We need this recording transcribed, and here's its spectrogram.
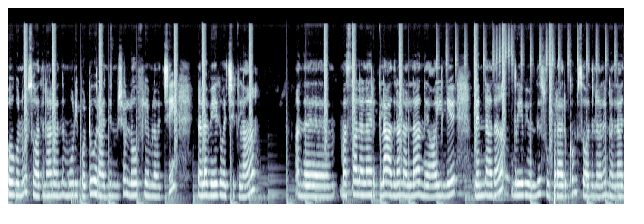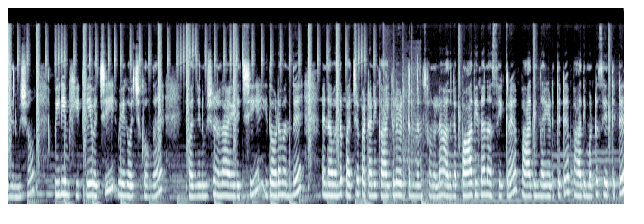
போகணும். ஸோ அதனால் வந்து மூடி போட்டு ஒரு அஞ்சு நிமிஷம் லோ ஃப்ளேமில் வச்சு நல்லா வேக வச்சுக்கலாம். அந்த மசாலாலாம் இருக்குல்ல அதெல்லாம் நல்லா அந்த ஆயிலே வெந்தால் தான் கிரேவி வந்து சூப்பராக இருக்கும். ஸோ அதனால் நல்லா அஞ்சு நிமிஷம் மீடியம் ஹீட்லேயே வச்சு வேக வச்சுக்கோங்க. அஞ்சு நிமிஷம் நல்லா ஆயிடுச்சு. இதோட வந்து நான் வந்து பச்சை பட்டாணி கால் கிலோ எடுத்துருந்தேன்னு சொல்லலை. அதில் பாதி தான் நான் சேர்க்குறேன். பாதி நான் எடுத்துகிட்டு பாதி மட்டும் சேர்த்துட்டு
